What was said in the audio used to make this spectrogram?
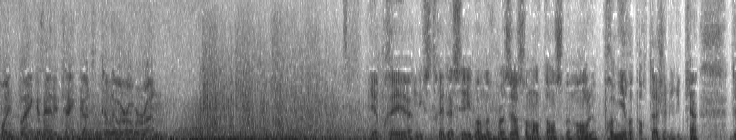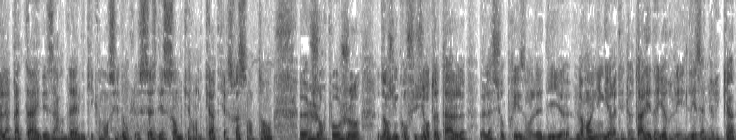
point blank as anti-tank guns until they were overrun. Et après un extrait de la série Band of Brothers, on entend en ce moment le premier reportage américain de la bataille des Ardennes, qui commençait donc le 16 décembre 44, il y a 60 ans, euh, jour pour jour, dans une confusion totale. Euh, la surprise, on l'a dit, euh, Laurent Henninger était totale, et d'ailleurs les, les, Américains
